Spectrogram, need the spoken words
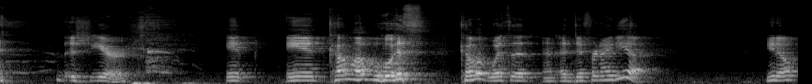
this year, and and come up with come up with a, an- a different idea. You know,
